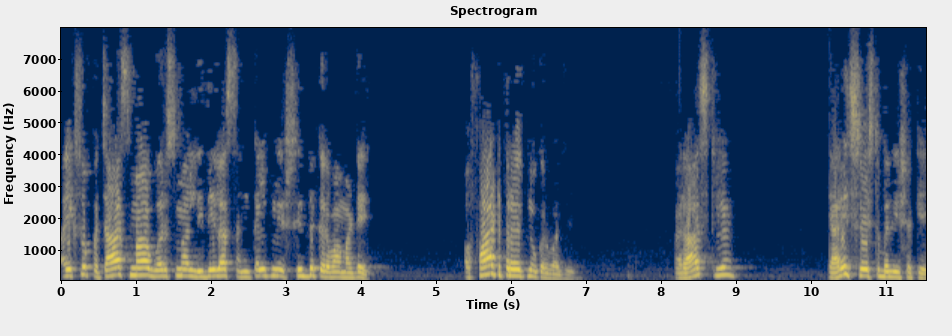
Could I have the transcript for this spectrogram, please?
આ એકસો પચાસમાં વર્ષમાં લીધેલા સંકલ્પને સિદ્ધ કરવા માટે અફાટ પ્રયત્નો કરવા જોઈએ. રાષ્ટ્ર ત્યારે જ શ્રેષ્ઠ બની શકે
